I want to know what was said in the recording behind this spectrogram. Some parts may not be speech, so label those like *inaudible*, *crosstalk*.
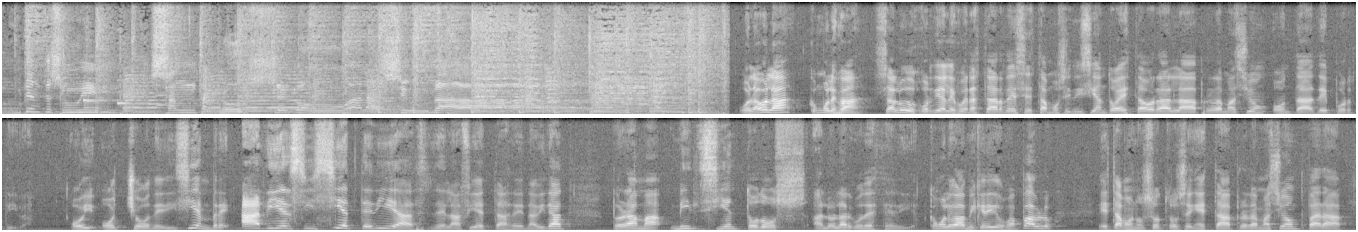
intentes huir, Santa Claus llegó a la ciudad. Hola, hola, ¿cómo les va? Saludos cordiales, buenas tardes. Estamos iniciando a esta hora la programación Onda Deportiva. Hoy 8 de diciembre, a 17 días de las fiestas de Navidad, programa 1102 a lo largo de este día. ¿Cómo le va mi querido Juan Pablo? Estamos nosotros en esta programación para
